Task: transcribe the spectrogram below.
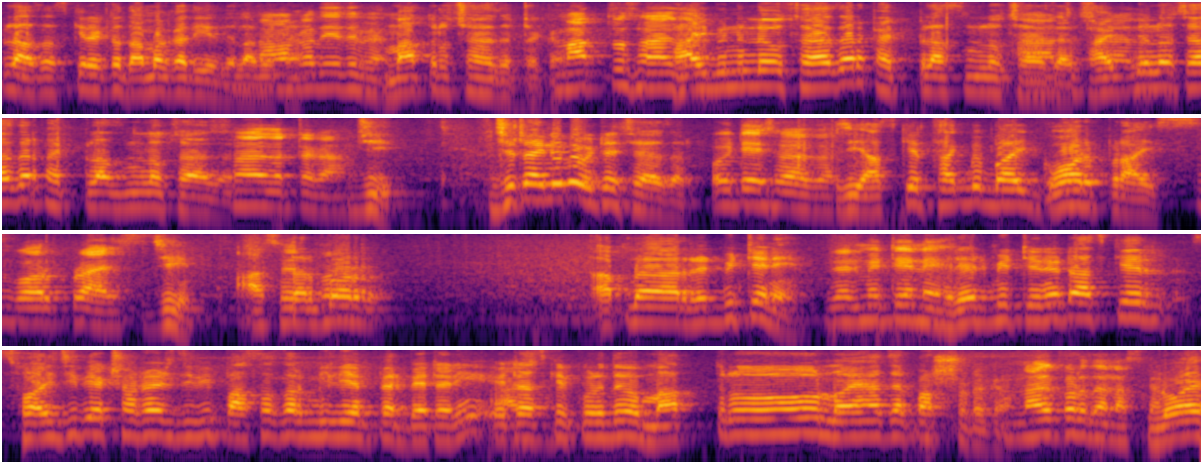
প্লাস আজকের একটা ধামাকা দিয়ে দিলাম ধামাকা দিয়ে দেবেন। মাত্র ছয় হাজার টাকা। মাত্র ছয় হাজার। ফাইভ নিলেও ছয় হাজার ফাইভ প্লাস নিলেও ছয় হাজার। আচ্ছা, ফাইভ 6,000 নিলেও ছয় হাজার ফাইভ প্লাস নিলেও ছয় হাজার। ছয় হাজার টাকা। জি। যেটাই নেবে ওইটাই ছয় হাজার। ওইটাই ছয় হাজার। জি আজকের থাকবে ভাই গড় প্রাইস গড় প্রাইস জি আচ্ছা তারপর আপনার রেডমি টেনে রেডমি টেনে রেডমি টেনেটা আজকের ছয় জিবি একশো আঠাশ জিবি পাঁচ হাজার মিলি ব্যাটারি এটা আচ্ছা। আজকে করে দেবো মাত্র নয় হাজার পাঁচশো টাকা। নয় করে দেন আজকে। নয়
